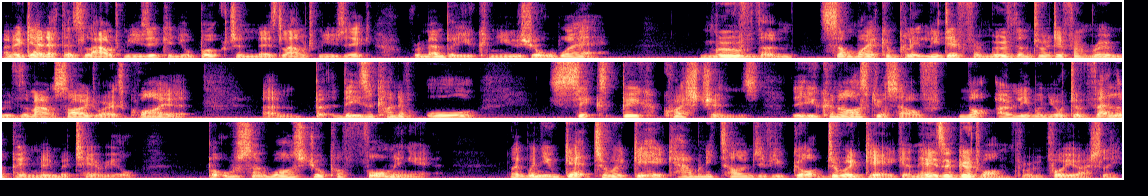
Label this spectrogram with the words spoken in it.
And again, if there's loud music and you're booked and there's loud music, remember you can use your where move them somewhere completely different, move them to a different room, move them outside where it's quiet. Um, but these are kind of all six big questions that you can ask yourself not only when you're developing new material, but also whilst you're performing it. Like when you get to a gig, how many times have you got to a gig? And here's a good one for, for you, Ashley.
